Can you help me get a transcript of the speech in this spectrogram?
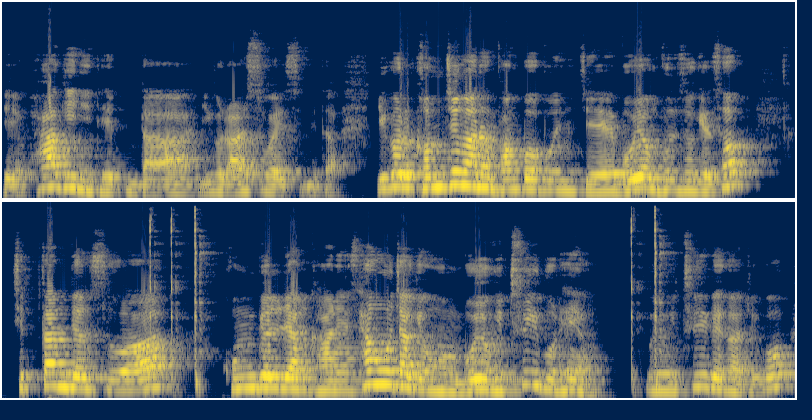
이제 확인이 된다. 이걸 알 수가 있습니다. 이걸 검증하는 방법은 이제 모형 분석에서 집단 변수와 공별량 간의 상호작용을 모형에 투입을 해요. 모형에 투입해가지고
